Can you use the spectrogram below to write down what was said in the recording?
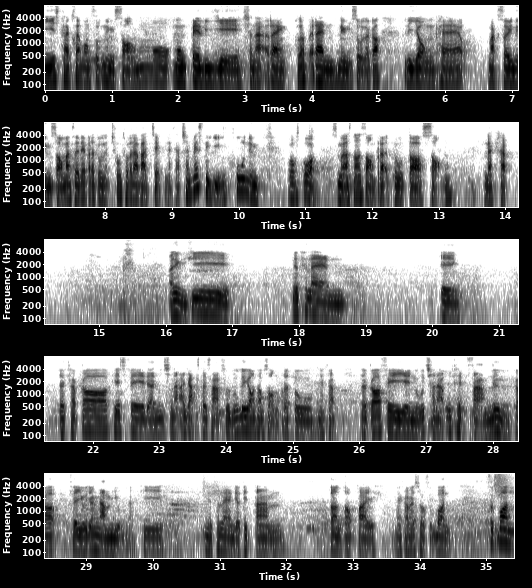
นีสแพ้แคลร์มงต์ฟุต1-2มงเปลลิเยร์ ชนะแรนแล้วแรน1-0แล้วก็ลียงแพ้มาร์กเซย1-2มาร์กเซยได้ประตูช่วงทดเวลาบาดเจ็บนะครับแชมเปี้ยนส์ลีกอีกคู่หนึ่งโวล์ฟสบวร์กเสมออาร์เซนอล2ประตูต่อ2นะครับ อันหนึ่งที่เนเธอร์แลนด์เองนะครับก็เพเอสเฟนั้นชนะอายักซ์ไป3 0ลุคเดอยองทำสองประตูนะครับ แล้วก็เฟเยนูร์ดชนะอูเทรคต์3 1ก็เฟยุยังนำอยู่นะที่เนเธอร์แลนด์เดี๋ยวติดตามตอนต่อไปนะครับในส่วนฟุตบอล ฟุตบอล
